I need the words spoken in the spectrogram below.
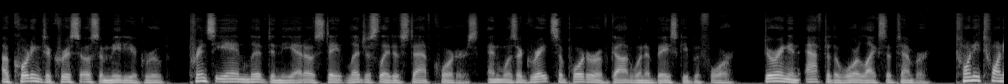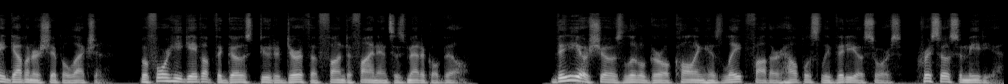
According to Chris Osa Media Group, Prince Ian lived in the Edo State Legislative Staff Quarters and was a great supporter of Godwin Obaseki before, during and after the war-like September 2020 governorship election, before he gave up the ghost due to dearth of fund to finance his medical bill. Video shows little girl calling his late father helplessly video source, Chris Osa Media.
